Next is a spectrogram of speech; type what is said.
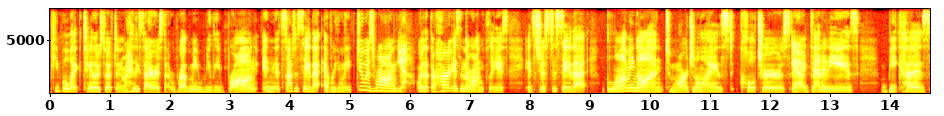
people like Taylor Swift and Miley Cyrus that rub me really wrong. And it's not to say that everything they do is wrong Yeah. or that their heart is in the wrong place. It's just to say that glomming on to marginalized cultures Yeah. and identities because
